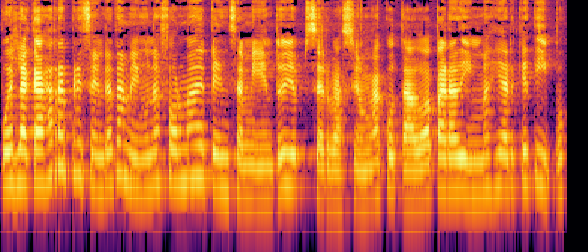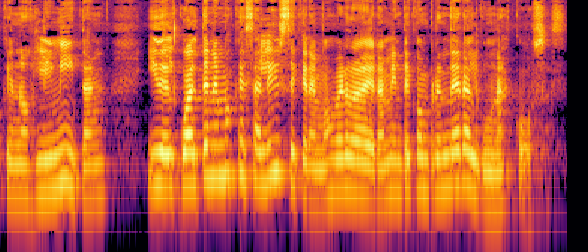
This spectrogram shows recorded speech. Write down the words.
pues la caja representa también una forma de pensamiento y observación acotado a paradigmas y arquetipos que nos limitan y del cual tenemos que salir si queremos verdaderamente comprender algunas cosas.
